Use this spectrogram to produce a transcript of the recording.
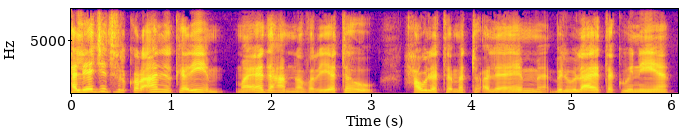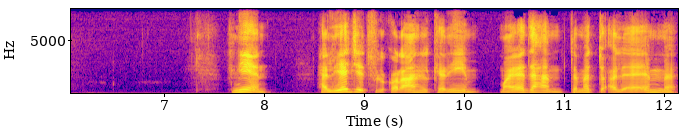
هل يجد في القرآن الكريم ما يدعم نظريته حول تمتع الأئمة بالولاية التكوينية؟ اثنين هل يجد في القرآن الكريم ما يدعم تمتع الأئمة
